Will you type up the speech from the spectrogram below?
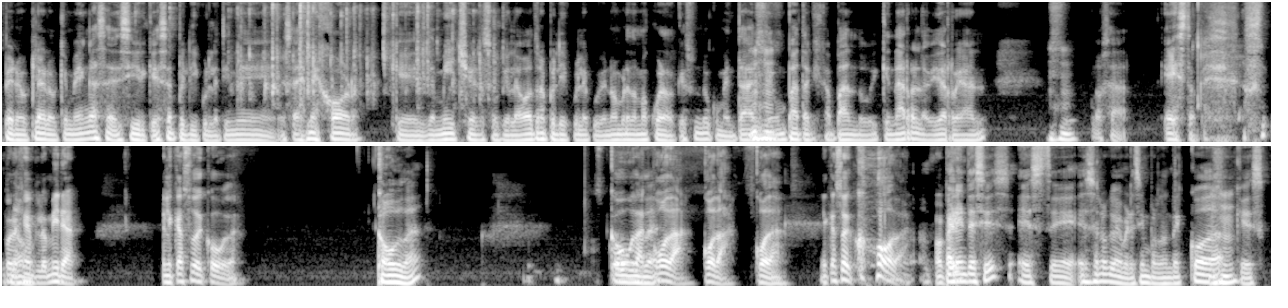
Pero claro, que me vengas a decir que esa película tiene, o sea, es mejor que The Mitchells o que la otra película cuyo nombre no me acuerdo, que es un documental de un pata que escapando y que narra la vida real. O sea, esto. Por No. ejemplo, mira, el caso de Coda. Coda. Coda, Coda. Coda, Coda. El caso de Coda. Paréntesis, este, eso es lo que me parece importante. Coda, que es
